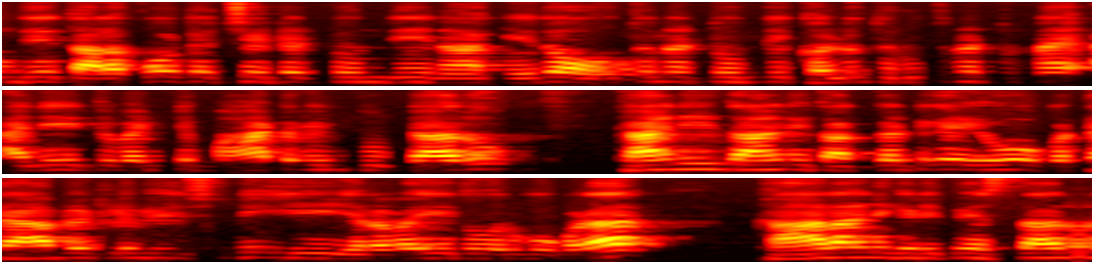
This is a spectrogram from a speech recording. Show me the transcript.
ఉంది తలపోటు వచ్చేటట్టు ఉంది నాకు ఏదో అవుతున్నట్టు ఉంది కళ్ళు తిరుగుతున్నట్టున్నాయి అనేటువంటి మాట వింటుంటారు. కానీ దానికి తగ్గట్టుగా ఏవో ఒక టాబ్లెట్లు వేసుకుని ఈ ఇరవై ఐదు వరకు కూడా కాలాన్ని గడిపేస్తారు.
